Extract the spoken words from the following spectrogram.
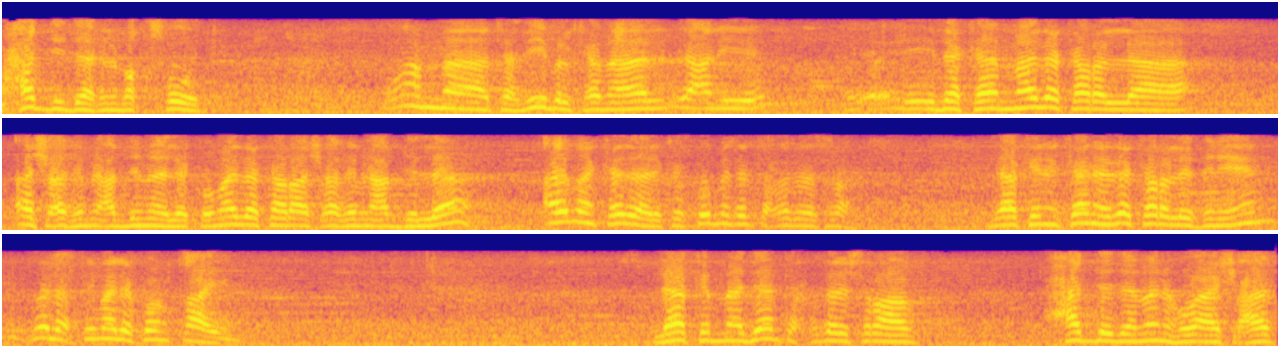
محددة للمقصود. وأما تهذيب الكمال يعني إذا كان ما ذكر إلا أشعث بن عبد الملك وما ذكر أشعث بن عبد الله أيضا كذلك يكون مثل تحفة الأسرار لكن إن كان ذكر الاثنين فالاحتمال يكون قائم. لكن ما دام تحفة الإشراف حدد من هو أشعث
